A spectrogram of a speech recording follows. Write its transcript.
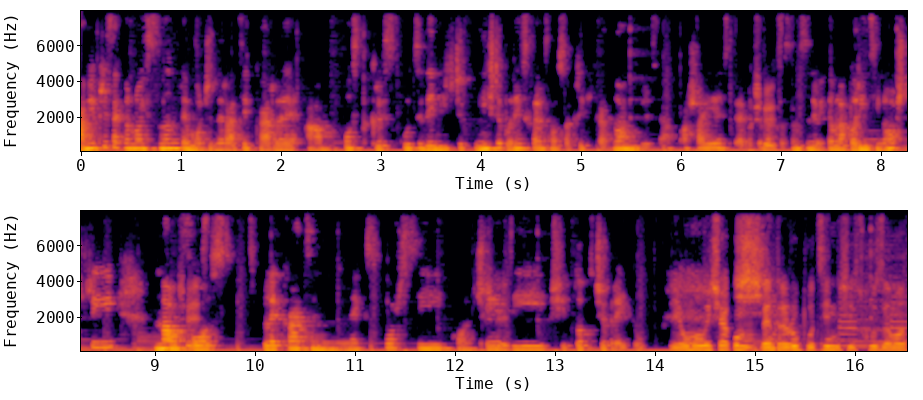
Am impresia că noi suntem o generație care am fost crescuți de niște, niște părinți care s-au sacrificat. Nu am impresia. Așa este. Adică Așa dacă este. să ne uităm la părinții noștri, n-au Așa fost este. plecați în excursii, concedii și tot ce vrei tu. Eu mă uit și acum, și... te întrerup puțin și scuză-mă,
